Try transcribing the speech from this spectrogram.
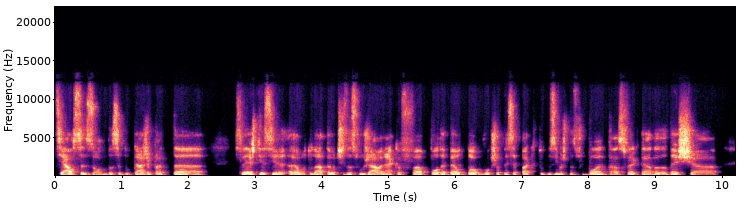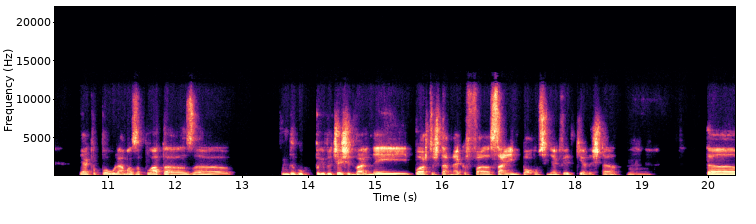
цял сезон, да се докаже пред а, следващия си работодател, че заслужава някакъв по-дебел договор, защото не се пак като го взимаш на свободен трансфер, трябва да дадеш а, някаква по-голяма заплата за да го привлечеш едва ли не и плащаш там някакъв сайнинг бонус и някакви такива неща. Mm-hmm. Та,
